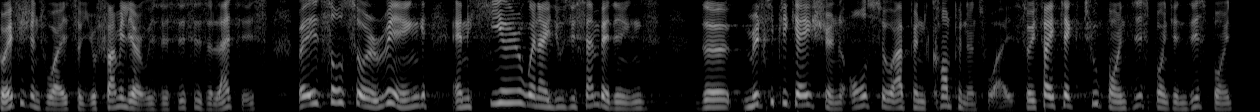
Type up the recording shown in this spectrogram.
coefficient-wise, so you're familiar with this, this is a lattice, but it's also a ring, and here when I do these embeddings, the multiplication also happened component-wise. So if I take two points, this point and this point,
